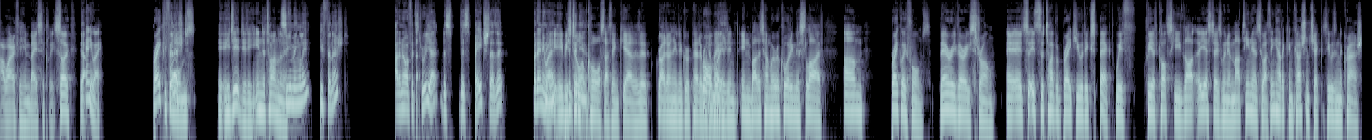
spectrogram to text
I worry for him basically. So yeah. anyway, break he forms. Finished. He did, did he? In the time limit. Seemingly, he finished. I don't know if it's true yet. This this page says it. But anyway, he'd be continue. still on course. I think. Yeah, the, I don't think the Gruppetto would have made it in, in by the time we're recording this live. Um, breakaway forms very very strong. It's it's the type of break you would expect with Kwiatkowski, uh, yesterday's winner, Martinez, who I think had a concussion check because he was in the crash.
